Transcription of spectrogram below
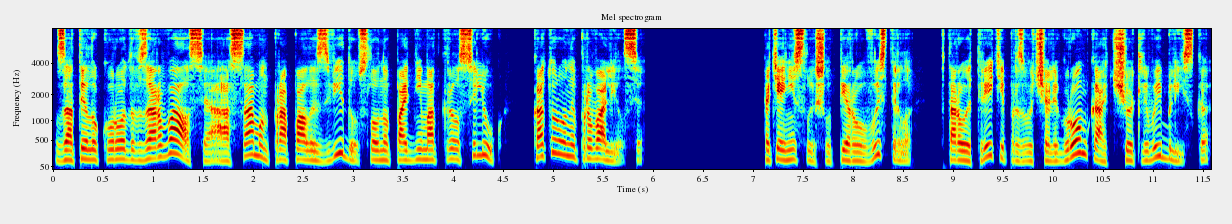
Затылок урода взорвался, а сам он пропал из виду, словно под ним открылся люк, в который он и провалился. Хотя я не слышал первого выстрела, второй и третий прозвучали громко, отчетливо и близко.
